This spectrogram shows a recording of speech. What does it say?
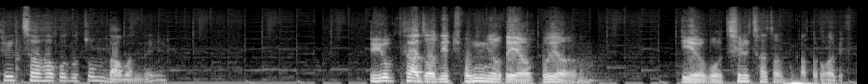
7차 하고도 좀 남았네? 6차전이 종료되었고요. 비우고 7차전 가도록 하겠습니다.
